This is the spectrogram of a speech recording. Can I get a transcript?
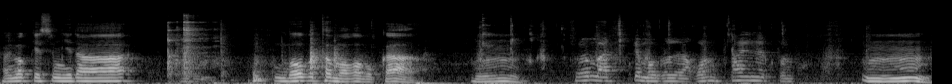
잘 먹겠습니다. 뭐부터 먹어볼까? 음. 그걸 맛있게 먹으려고 파인애플 음.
